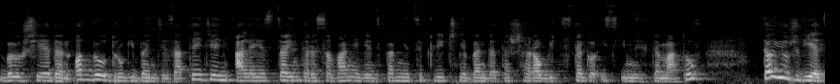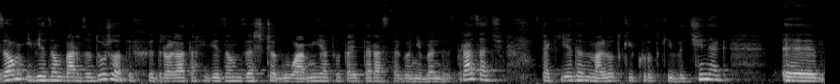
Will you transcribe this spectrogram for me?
bo już jeden odbył, drugi będzie za tydzień, ale jest zainteresowanie, więc pewnie cyklicznie będę też robić z tego i z innych tematów. To już wiedzą i wiedzą bardzo dużo o tych hydrolatach i wiedzą ze szczegółami. Ja tutaj teraz tego nie będę zdradzać. Taki jeden malutki, krótki wycinek y,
